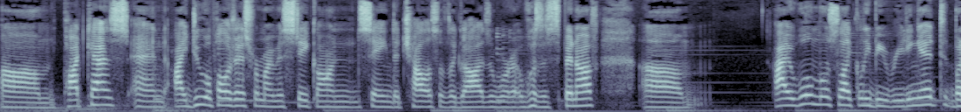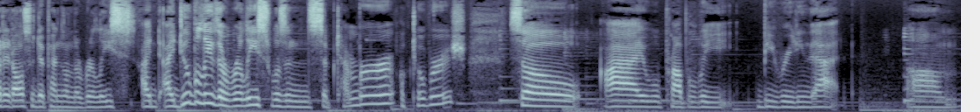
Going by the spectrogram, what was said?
um, podcast. And I do apologize for my mistake on saying the Chalice of the Gods, where it was a spinoff. Um, I will most likely be reading it, but it also depends on the release. I, I do believe the release was in September, October-ish, so I will probably be reading that um,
